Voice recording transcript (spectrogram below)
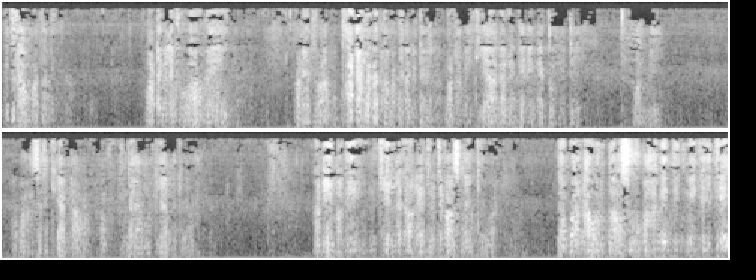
ඉතින් අම්මට මට ගලකුවා මේ අනේ තුන පාඩම් කරලා මට මට මේ කියාගන්න කෙනෙක් නැතුව හිටියේ. මම මේ ඔබ හසට කියන්නවා. දැන් කියන්න කියලා. අනේ මගේ කෙල්ල කාලේ තුට ප්‍රශ්නයක් කිව්වා. දැන් බලන්න අවුරුදු 85 වෙද්දි මේක හිතේ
